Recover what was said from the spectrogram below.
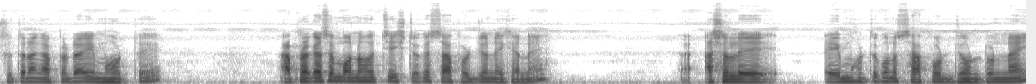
সুতরাং আপনারা এই মুহূর্তে, আপনার কাছে মনে হচ্ছে স্টকে সাপোর্ট জোন এখানে। আসলে এই মুহূর্তে কোনো সাপোর্ট জোন টোন নাই।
